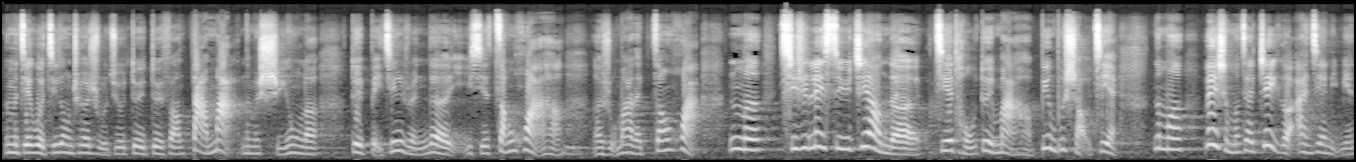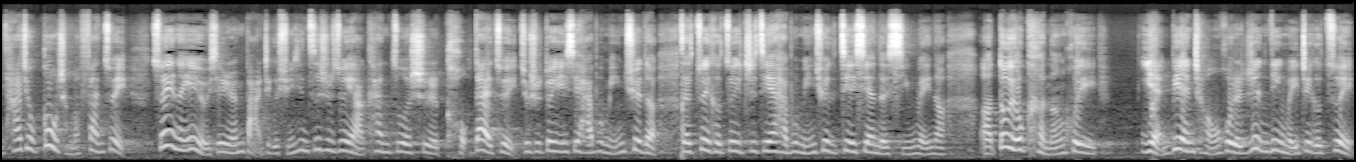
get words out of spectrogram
那么结果机动车主就对对方大骂，那么使用了对北京人的一些脏话哈，呃，辱骂的。脏话，那么其实类似于这样的街头对骂哈，并不少见。那么为什么在这个案件里面，它就构成了犯罪？所以呢，也有些人把这个寻衅滋事罪啊，看作是口袋罪，就是对一些还不明确的在罪和罪之间还不明确的界限的行为呢，呃，都有可能会。演变成或者认定为这个罪，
